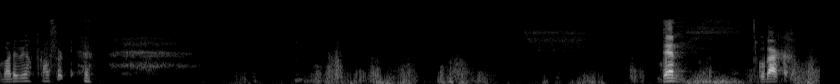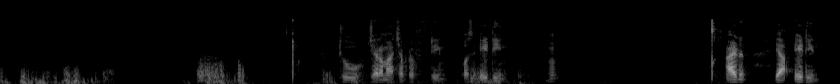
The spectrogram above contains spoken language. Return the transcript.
Want to be a prophet? then, go back to Jeremiah chapter 15, verse 18. Hmm? I don't, yeah, 18.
